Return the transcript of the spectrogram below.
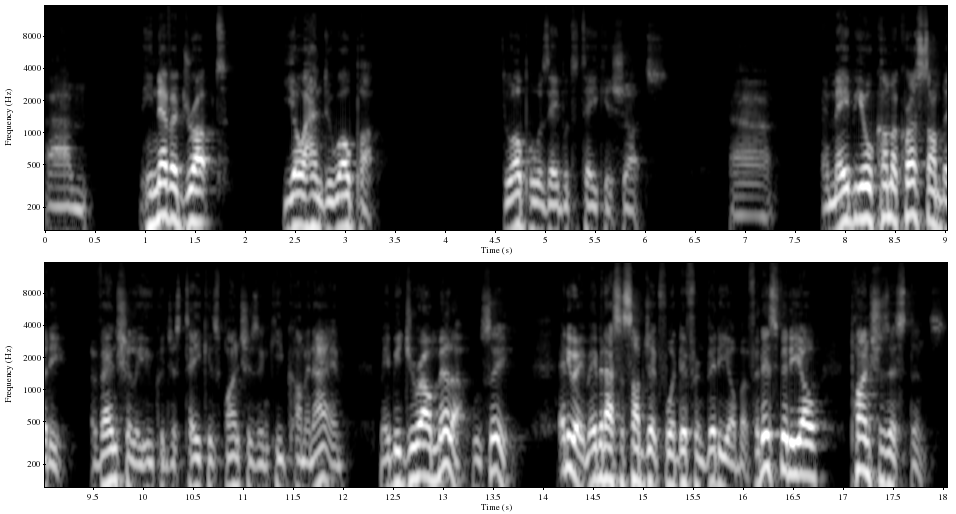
Um, he never dropped Johan Duhaupas. Duhaupas was able to take his shots. Uh, and maybe he'll come across somebody eventually who can just take his punches and keep coming at him. Maybe Jarrell Miller. We'll see. Anyway, maybe that's a subject for a different video. But for this video, punch resistance.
